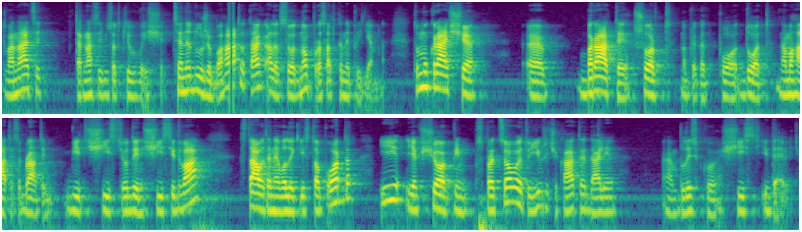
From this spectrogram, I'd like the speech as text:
12-13% вище. Це не дуже багато, так, але все одно просадка неприємна. Тому краще е, брати шорт, наприклад, по DOT, намагатися брати від 6,1, 6,2, ставити невеликий стоп-ордер, і якщо він спрацьовує, тоді вже чекати далі е, близько 6,9.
